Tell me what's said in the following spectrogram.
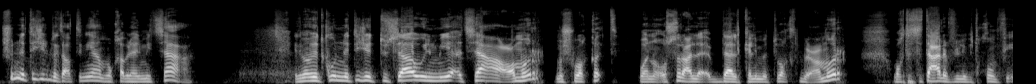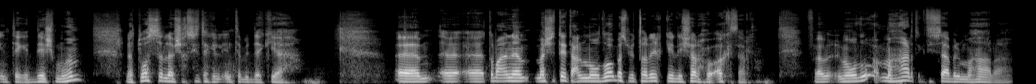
شو النتيجة اللي بدك تعطيني إياها مقابل هال 100 ساعة؟ إذا ما بدها تكون النتيجه تساوي ال 100 ساعة عمر مش وقت وأنا أصر على إبدال كلمة وقت بعمر. وقت ستعرف اللي بتقوم فيه أنت قديش مهم لتوصل لشخصيتك اللي أنت بدك إياها. أه، أه، طبعا أنا ما شتيت على الموضوع بس بطريقي لشرحه أكثر. فالموضوع مهاره اكتساب المهارة.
